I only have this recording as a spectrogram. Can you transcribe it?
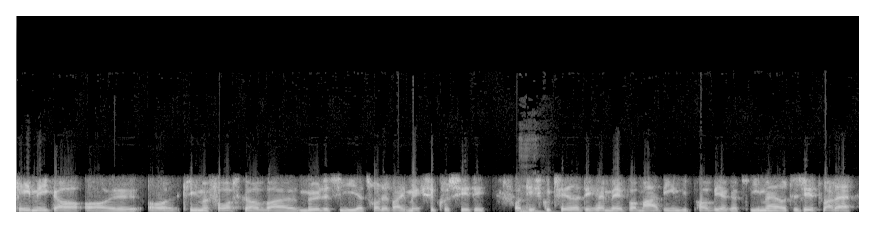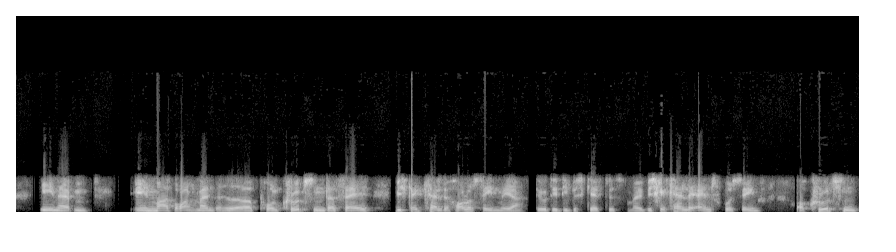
kemikere og, og klimaforskere var mødtes i, jeg tror det var i Mexico City, og mm. diskuterede det her med, hvor meget det egentlig påvirker klimaet. Og til sidst var der en af dem, en meget berømt mand, der hedder Paul Crutzen, der sagde, vi skal ikke kalde det holocene mere. Det er jo det, de beskæftigede sig med. Vi skal kalde det antropocene. Og Crutzen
